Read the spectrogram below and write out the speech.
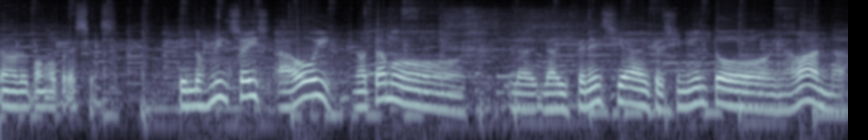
Yo no le pongo precio a eso. Del 2006 a hoy notamos la, diferencia, el crecimiento en la banda.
